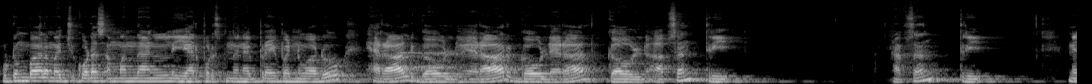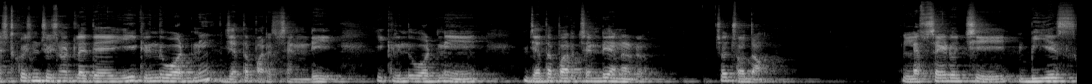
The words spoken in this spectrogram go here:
కుటుంబాల మధ్య కూడా సంబంధాలను ఏర్పరుస్తుందని అభిప్రాయపడిన వాడు Harold Gould. Harold Gould Harold Gould. Option three. Option three. Next question చూసినట్లయితే ఈ క్రింది వాటిని జతపరచండి. ఈ క్రింది వాటిని జతపరచండి అన్నాడు. సో చూద్దాం. లెఫ్ట్ సైడ్ వచ్చి BS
